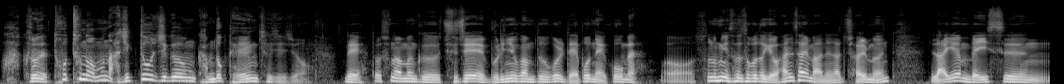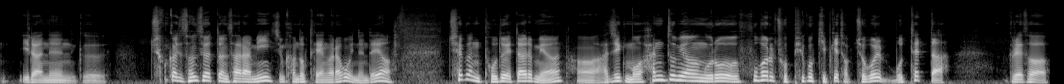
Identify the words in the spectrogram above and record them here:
아, 그런데 토트넘은 아직도 지금 감독 대행 체제죠. 네, 토트넘은 그 주제 무리뉴 감독을 내보내고 네. 어, 손흥민 선수보다 겨우 한 살 많은 아주 젊은 라이언 메이슨이라는 그 최근까지 선수였던 사람이 지금 감독 대행을 하고 있는데요. 최근 보도에 따르면 어, 아직 뭐 한두 명으로 후보를 좁히고 깊게 접촉을 못했다. 그래서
